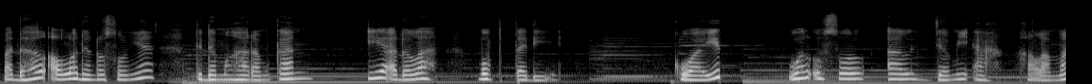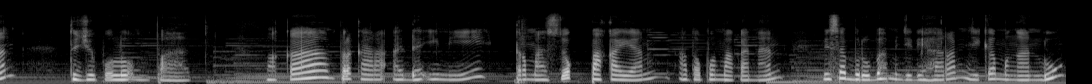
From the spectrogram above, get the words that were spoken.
padahal Allah dan Rasulnya tidak mengharamkan, ia adalah mubtadi. Kuwait wal usul al jamiah halaman 74. Maka perkara ada ini termasuk pakaian ataupun makanan bisa berubah menjadi haram jika mengandung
